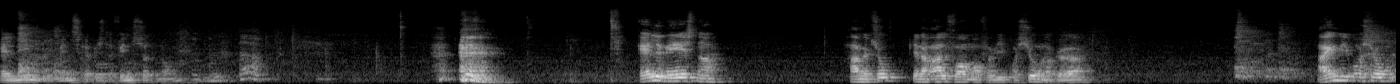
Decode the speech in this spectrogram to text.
Almindelige mennesker, hvis der findes sådan nogen. Alle væsener har med to generelle former for vibration at gøre. Egen vibration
